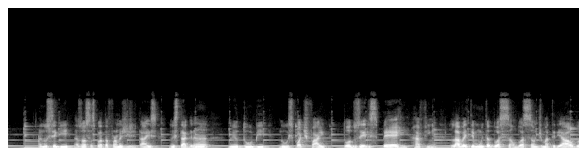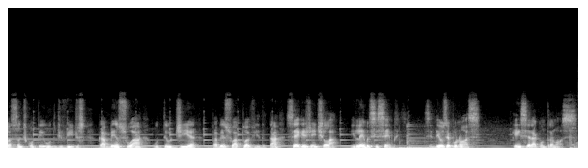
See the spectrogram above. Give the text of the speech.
a nos seguir nas nossas plataformas digitais, no Instagram, no YouTube, no Spotify, todos eles PR Rafinha. Lá vai ter muita doação, doação de material, doação de conteúdo, de vídeos para abençoar o teu dia, para abençoar a tua vida, tá? Segue a gente lá. E lembre-se sempre, se Deus é por nós, quem será contra nós?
